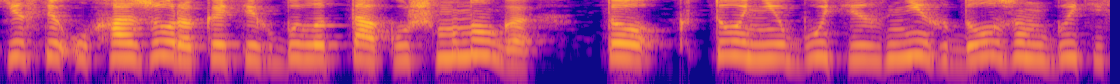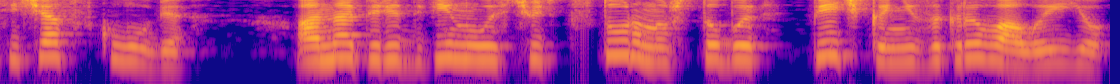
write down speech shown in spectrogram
Если ухажерок этих было так уж много, то кто-нибудь из них должен быть и сейчас в клубе. Она передвинулась чуть в сторону, чтобы печка не закрывала ее.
